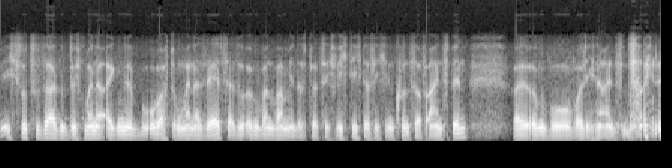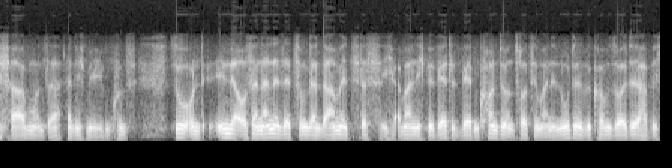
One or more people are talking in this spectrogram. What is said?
ich sozusagen durch meine eigene Beobachtung meiner selbst, also irgendwann war mir das plötzlich wichtig, dass ich in Kunst auf eins bin, weil irgendwo wollte ich eine Eins im Zeugnis haben und da hatte ich mir eben Kunst so und in der Auseinandersetzung dann damit, dass ich einmal nicht bewertet werden konnte und trotzdem eine Note bekommen sollte, habe ich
